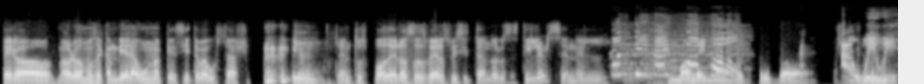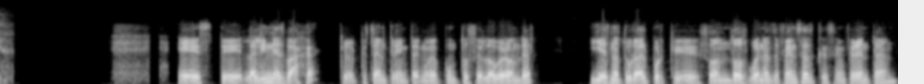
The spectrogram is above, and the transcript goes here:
Pero ahora vamos a cambiar a uno que sí te va a gustar. Tienen tus poderosos Bears visitando a los Steelers en el Monday Night, Football. Ah, oui, oui. Este, la línea es baja, creo que está en 39 puntos el over-under. Y es natural porque son dos buenas defensas que se enfrentan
